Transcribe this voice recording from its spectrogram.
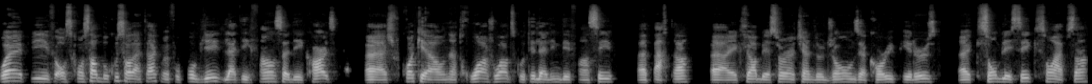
Ouais, puis on se concentre beaucoup sur l'attaque, mais il ne faut pas oublier la défense des Cards. Euh, je crois qu'on a trois joueurs du côté de la ligne défensive partant, avec leur blessure Chandler Jones, Corey Peters, qui sont blessés, qui sont absents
